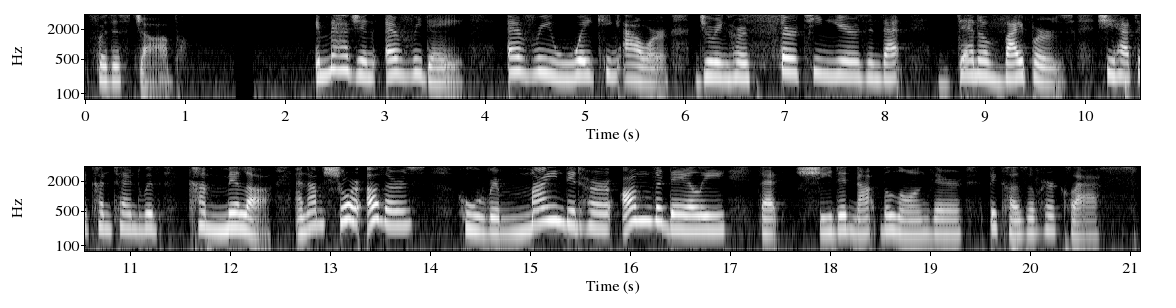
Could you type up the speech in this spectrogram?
for this job. Imagine every day, every waking hour during her 13 years in that den of vipers, she had to contend with Camilla and I'm sure others who reminded her on the daily that she did not belong there because of her class.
